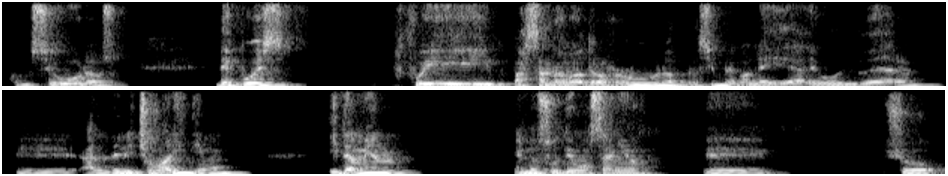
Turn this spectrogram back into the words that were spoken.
con seguros. Después fui pasando en otros rubros, pero siempre con la idea de volver eh, al derecho marítimo. Y también en los últimos años, eh, yo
